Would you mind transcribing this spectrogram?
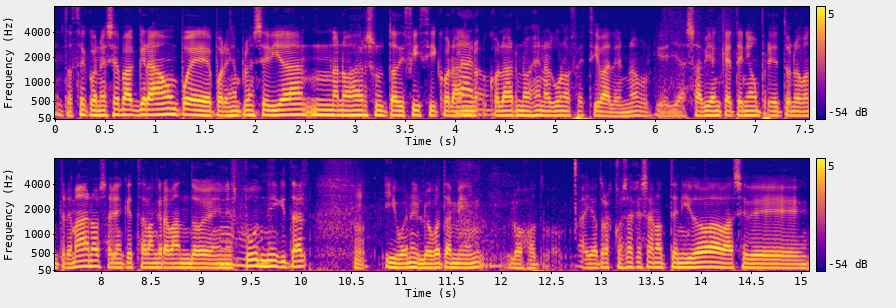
Entonces, con ese background, pues, por ejemplo, en Sevilla no nos ha resultado difícil colar- Claro. colarnos en algunos festivales, ¿no? Porque ya sabían que tenía un proyecto nuevo entre manos, sabían que estaban grabando en Ujú. Sputnik y tal. Mm. Y bueno, y luego también los otros, hay otras cosas que se han obtenido a base de,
